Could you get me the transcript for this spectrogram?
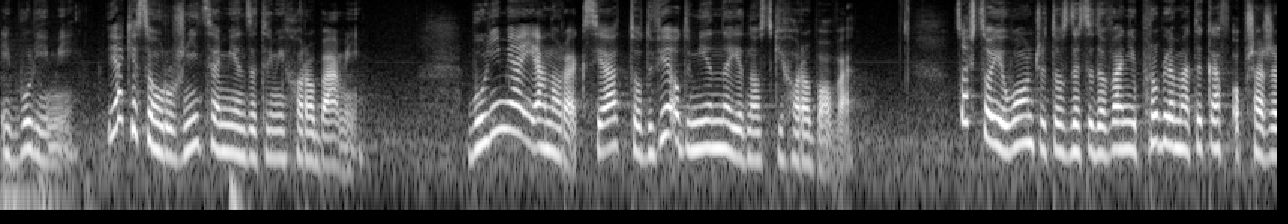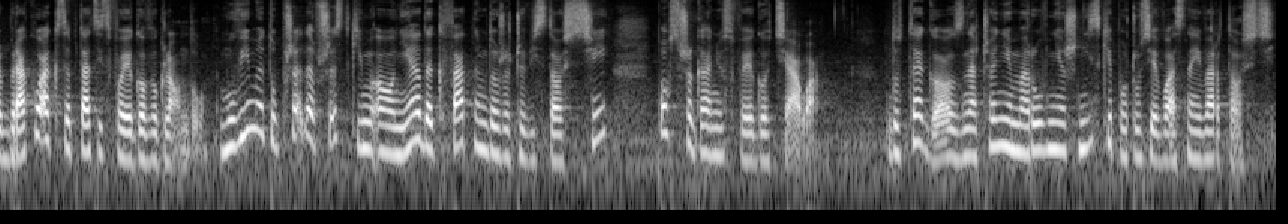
i bulimii. Jakie są różnice między tymi chorobami? Bulimia i anoreksja to dwie odmienne jednostki chorobowe. Coś, co je łączy, to zdecydowanie problematyka w obszarze braku akceptacji swojego wyglądu. Mówimy tu przede wszystkim o nieadekwatnym do rzeczywistości postrzeganiu swojego ciała. Do tego znaczenie ma również niskie poczucie własnej wartości.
